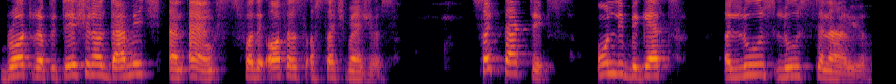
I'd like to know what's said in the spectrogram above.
brought reputational damage and angst for the authors of such measures. Such tactics only beget a lose-lose scenario.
